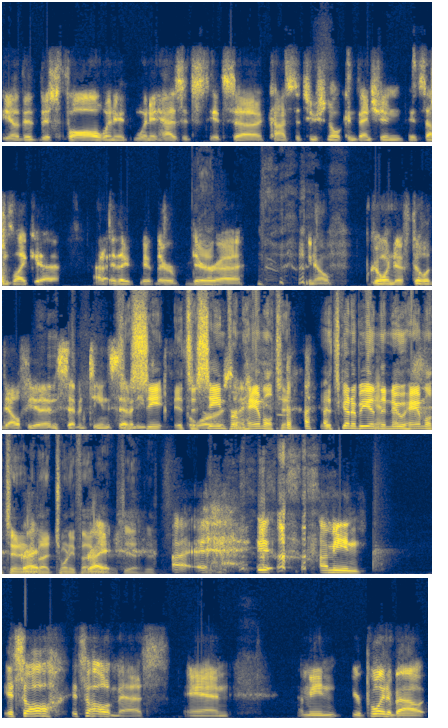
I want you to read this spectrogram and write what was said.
you know, th- this fall when it when it has its its uh, constitutional convention. It sounds like uh, they're they're they're uh, you know going to Philadelphia in 1770. scene, it's a scene from Hamilton. It's going to be in the new Hamilton in Right. about 25 Right. years. Yeah. I, it, I mean, it's all it's all a mess. And I mean, your point about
